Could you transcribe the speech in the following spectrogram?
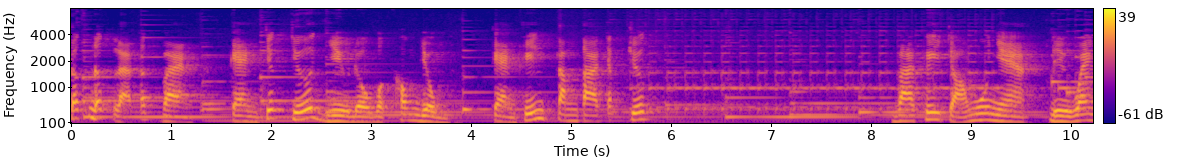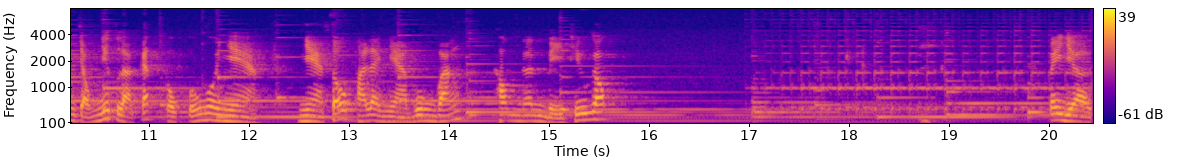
tất đất là tất vàng càng chất chứa nhiều đồ vật không dùng, càng khiến tâm ta chấp trước. Và khi chọn mua nhà, điều quan trọng nhất là cách cục của ngôi nhà. Nhà tốt phải là nhà vuông vắn không nên bị thiếu góc bây giờ,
